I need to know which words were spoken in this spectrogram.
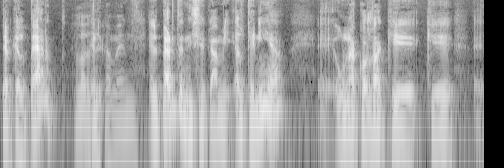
perquè el perd. Lògicament. El, el perd en aquest camí. El tenia, eh, una cosa que, que eh,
